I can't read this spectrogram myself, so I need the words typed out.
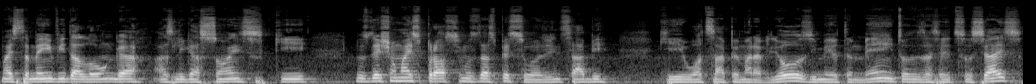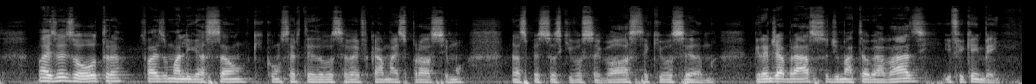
mas também vida longa às ligações que nos deixam mais próximos das pessoas. A gente sabe que o WhatsApp é maravilhoso, e-mail também, todas as redes sociais, mas vez ou outra faz uma ligação que com certeza você vai ficar mais próximo das pessoas que você gosta e que você ama. Grande abraço de Matheus Gavazzi e fiquem bem.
